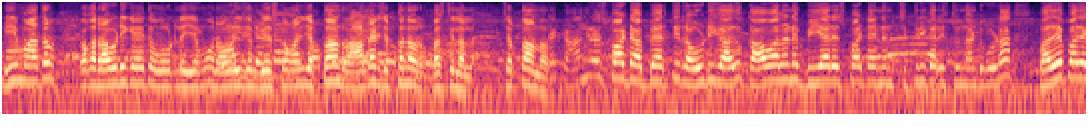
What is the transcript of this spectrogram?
మేము మాత్రం ఒక రౌడీకి అయితే ఓట్లు వేయము రౌడీజం చేసుకోమని చెప్తా ఉన్నారు. ఆల్రెడీ చెప్తున్నారు బస్తీలలో చెప్తా ఉన్నారు. కాంగ్రెస్ పార్టీ అభ్యర్థి రౌడీ కాదు కావాలనే బీఆర్ఎస్ పార్టీ ఆయన చిత్రీకరిస్తుందంటూ కూడా పదే పదే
